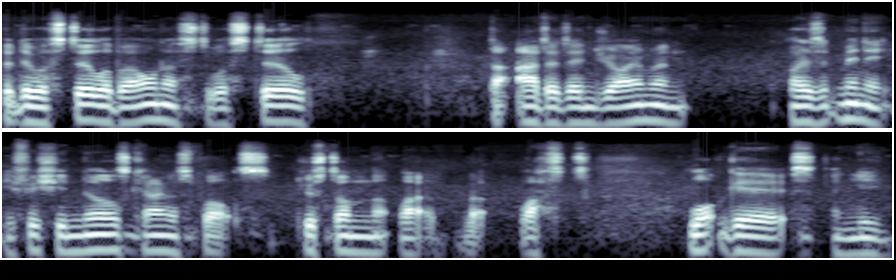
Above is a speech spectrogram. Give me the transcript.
but there was still a bonus. There was still that added enjoyment. Whereas at minute you're fishing those kind of spots just on that, like that last lock gates, and you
